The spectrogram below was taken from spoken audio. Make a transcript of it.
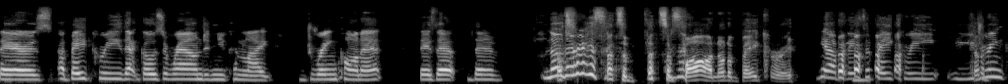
There's a bakery that goes around and you can like drink on it. There's a the no, That's- there is. That's a that's a bar, not a bakery. Yeah, but it's a bakery. You Kind of- drink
